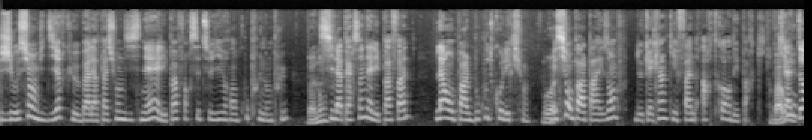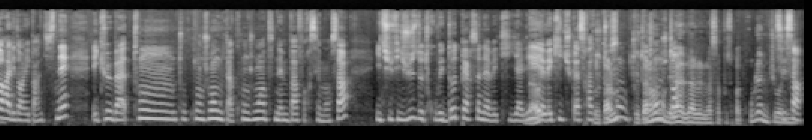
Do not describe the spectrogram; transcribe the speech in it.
j'ai aussi envie de dire que bah, la passion Disney, elle est pas forcée de se vivre en couple non plus. Bah non. Si la personne, elle est pas fan, là, on parle beaucoup de collection. Ouais. Mais si on parle par exemple de quelqu'un qui est fan hardcore des parcs, Bah qui oui. adore aller dans les parcs Disney, et que bah, ton, ton conjoint ou ta conjointe n'aime pas forcément ça, il suffit juste de trouver d'autres personnes avec qui y aller, Bah oui. avec qui tu passeras tout, Totalement, tout, tout autant totalement. du Mais temps. là, là, là, là, ça pose pas de problème, tu vois. C'est ça.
